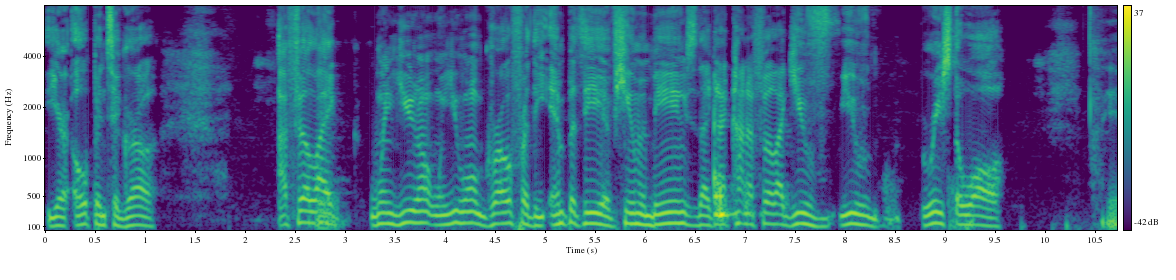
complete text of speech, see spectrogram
you're open to grow. I feel like when you don't when you won't grow for the empathy of human beings, like I kind of feel like you've you've reached the wall. yeah,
